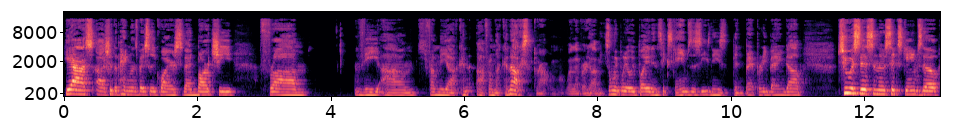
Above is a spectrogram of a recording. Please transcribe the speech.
He asked, uh, should the Penguins basically acquire Sven Baertschi from the um, from the uh, Can- uh, from the Canucks? Whatever. He's only really played in six games this season. He's been pretty banged up. Two assists in those six games, though.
